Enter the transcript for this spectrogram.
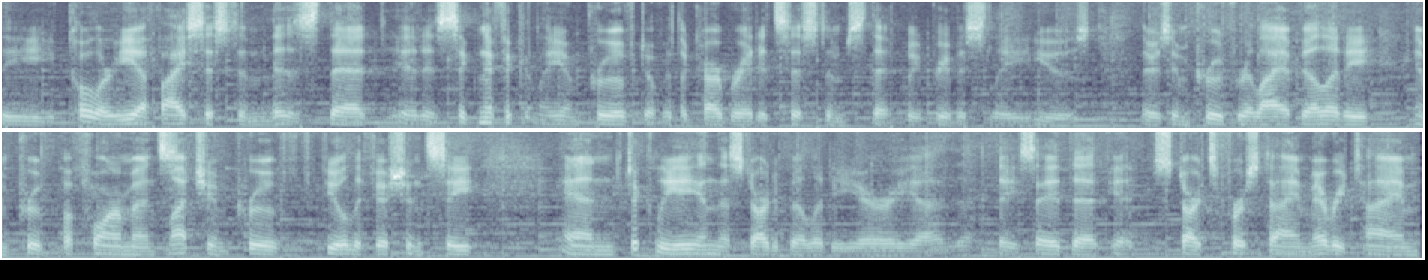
the Kohler EFI system is that it is significantly improved over the carbureted systems that we previously used. There's improved reliability, improved performance, much improved fuel efficiency, and particularly in the startability area, they say that it starts first time every time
